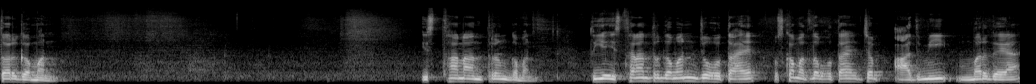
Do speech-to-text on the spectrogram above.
तरगमन स्थानांतरण गमन। तो ये स्थानांतरण गमन जो होता है, उसका मतलब होता है जब आदमी मर गया,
